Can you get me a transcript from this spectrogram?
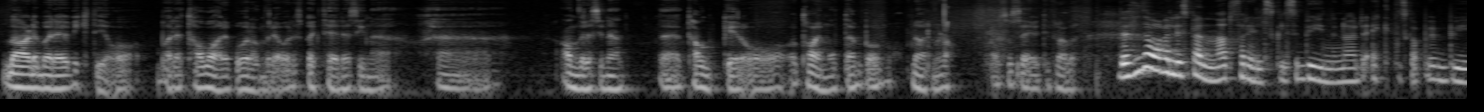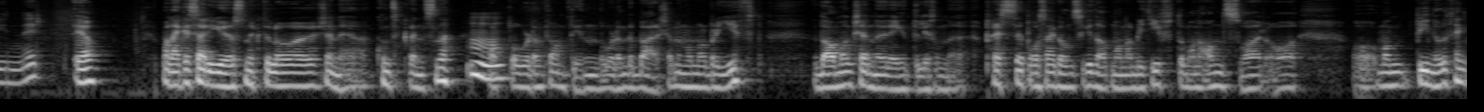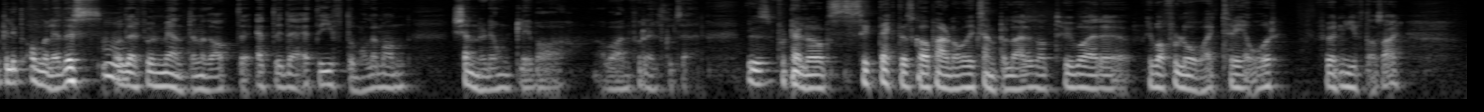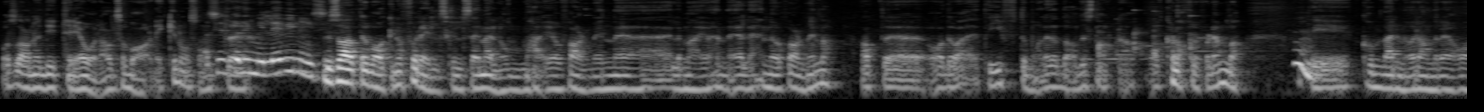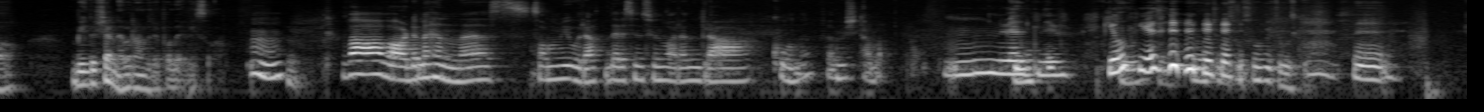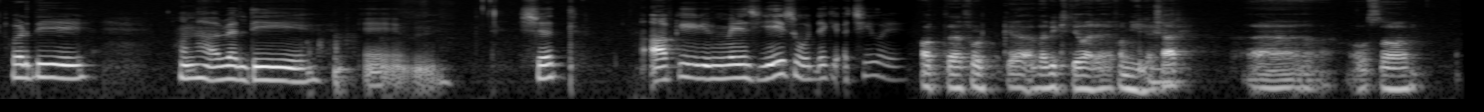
da er det bare viktig å bare ta vare på hverandre og respektere sine eh, andre sine eh, tanker og, og ta imot dem på åpne armer. da Og så se ut ifra det. Det syns jeg var veldig spennende at forelskelse begynner når ekteskapet begynner. Ja. Man er ikke seriøs nok til å kjenne konsekvensene av på hvordan framtiden hvordan det bærer seg. Men når man blir gift, da man kjenner egentlig liksom presset på seg ganske da at man har blitt gift og man har ansvar. og, og man begynner å tenke litt annerledes. Og derfor hun mente det at etter, det, etter giftermålet man kjenner det ordentlig hva, hva en forelskelse er. Hun forteller om sitt ekteskap her nå, eksempel der. Altså at Hun var, hun var forlova i tre år før hun gifta seg. Og så de tre årene så var det ikke noe sånt Hun sa at det var ikke noe forelskelse mellom meg og faren min, eh, eller meg og henne, eller henne og faren min. da. At, eh, og det var etter giftermålet, det da det starta å klaffe for dem. da. De kom nærme hverandre og begynte å kjenne hverandre på det viset. Mm. mm. Hva var det med henne som gjorde at dere syntes hun var en bra kone fra Mushtaba. Mm, Fordi hun har veldig eh, kjøtt. At eh, folk, eh, det er viktig å være familieskjær. Eh, og så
